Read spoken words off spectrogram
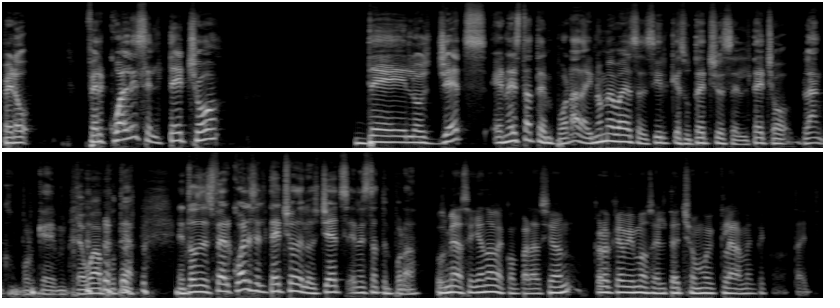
Pero, Fer, ¿cuál es el techo de los Jets en esta temporada? Y no me vayas a decir que su techo es el techo blanco, porque te voy a putear. Entonces, Fer, ¿cuál es el techo de los Jets en esta temporada? Pues mira, siguiendo la comparación, creo que vimos el techo muy claramente con los Titans.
